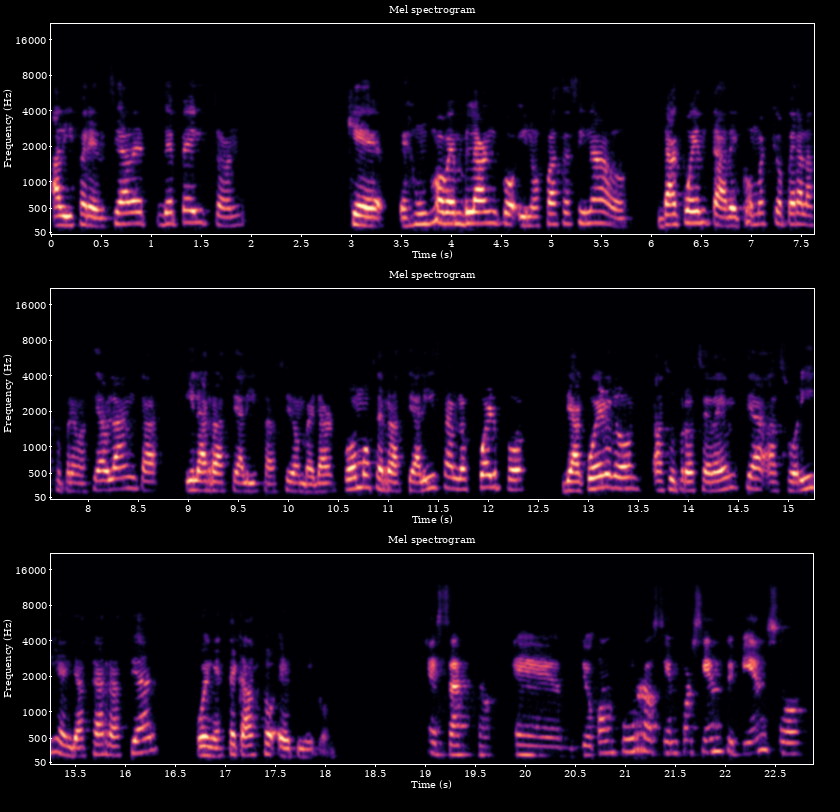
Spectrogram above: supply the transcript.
a diferencia de, de Peyton, que es un joven blanco y no fue asesinado, da cuenta de cómo es que opera la supremacía blanca y la racialización, ¿verdad? Cómo se racializan los cuerpos de acuerdo a su procedencia, a su origen, ya sea racial o en este caso étnico. Exacto. Eh, yo concurro 100% y pienso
